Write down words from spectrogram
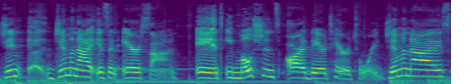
Gem- uh, Gemini is an air sign, and emotions are their territory. Geminis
